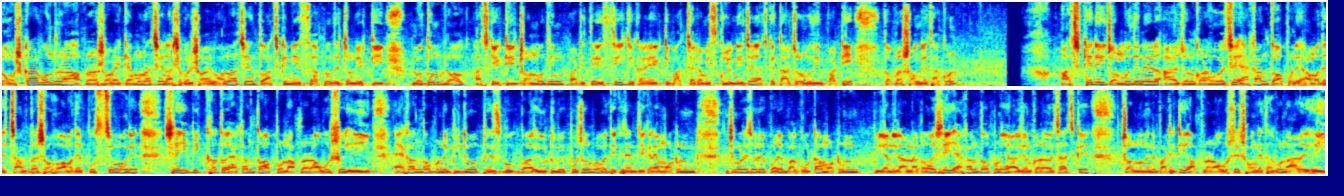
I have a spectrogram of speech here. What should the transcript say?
নমস্কার বন্ধুরা, আপনারা সবাই কেমন আছেন? আশা করি সবাই ভালো আছেন। তো আজকে নিয়ে এসেছি আপনাদের জন্য একটি নতুন ব্লগ আজকে একটি জন্মদিন পার্টিতে এসেছি, যেখানে একটি বাচ্চাকে আমি স্কুলে নিয়ে যাই। আজকে তার জন্মদিন পার্টি তো আপনার সঙ্গে থাকুন। আজকের এই জন্মদিনের আয়োজন করা হয়েছে একান্ত আপনে। আমাদের চাকদা সহ আমাদের পশ্চিমবঙ্গের সেই বিখ্যাত একান্ত আপন। আপনারা অবশ্যই এই একান্ত আপনের ভিডিও ফেসবুক বা ইউটিউবে প্রচুরভাবে দেখেছেন, যেখানে মটন ঝরে ঝরে পড়ে বা গোটা মটন বিরিয়ানি রান্না করা হয়। সেই একান্ত আপনে আয়োজন করা হয়েছে আজকে জন্মদিনের পার্টিটি। আপনারা অবশ্যই সঙ্গে থাকুন আর এই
